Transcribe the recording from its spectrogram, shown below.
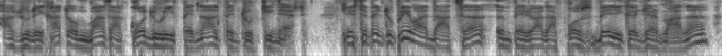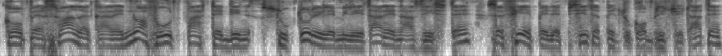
a judecat-o în baza codului penal pentru tineri. Este pentru prima dată, în perioada postbelică germană, că o persoană care nu a făcut parte din structurile militare naziste să fie pedepsită pentru complicitate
